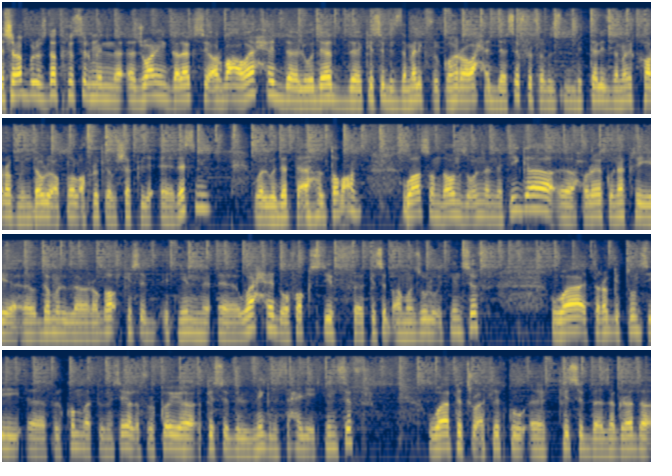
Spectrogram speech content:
شباب بلوزداد خسر من جواني الجالاكسي 4-1 الوداد كسب الزمالك في القاهرة 1-0 فبالتالي الزمالك خرج من دوري أبطال أفريقيا بشكل آه، رسمي والوداد تأهل طبعا. وصن داونز قلنا النتيجة آه، حورية كوناكري آه، قدام الرجاء كسب 2-1 وفاق سطيف كسب أمازولو 2-0 والترجي التونسي آه، في القمة التونسية الأفريقية كسب النجم الساحلي 2-0 وبيترو أتلتيكو آه، كسب ساجرادا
